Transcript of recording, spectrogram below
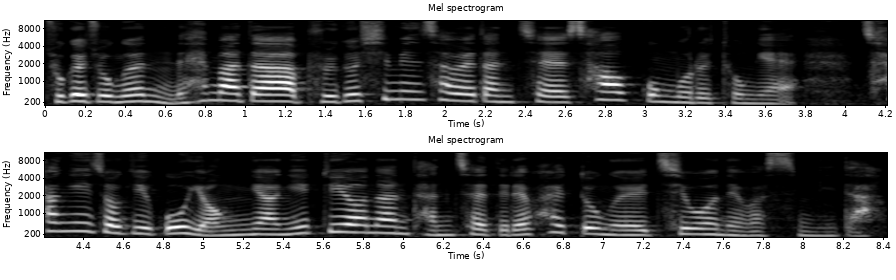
조계종은 해마다 불교 시민사회단체 사업 공모를 통해 창의적이고 역량이 뛰어난 단체들의 활동을 지원해왔습니다.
